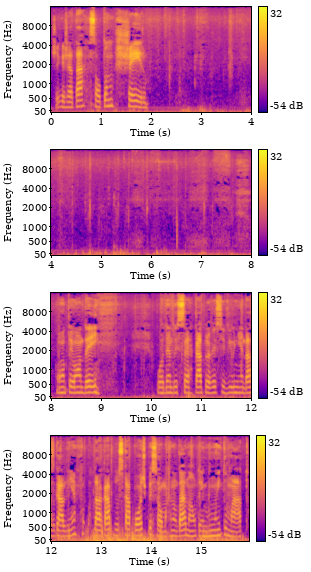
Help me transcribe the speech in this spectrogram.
Chega, já tá soltando um cheiro. Ontem eu andei por dentro do cercado para ver se viu o ninho das galinhas, da capa dos capotes, pessoal, mas não dá não, tem muito mato.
